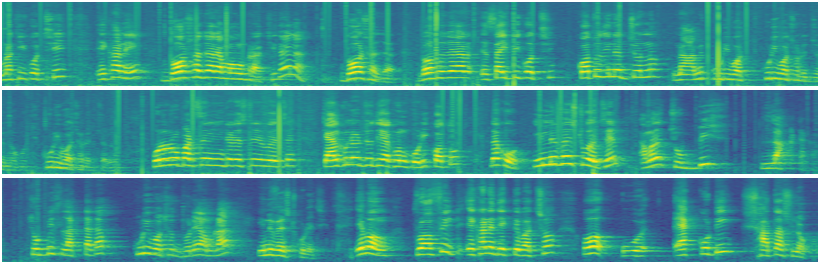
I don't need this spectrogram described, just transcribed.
আমরা কি করছি? এখানে দশ হাজার অ্যামাউন্ট রাখছি, তাই না? দশ হাজার। দশ হাজার এসআইপি করছি। কত দিনের জন্য? না, আমি কুড়ি বছর কুড়ি বছরের জন্য করছি, কুড়ি বছরের জন্য। পনেরো পার্সেন্ট ইন্টারেস্টে রয়েছে। ক্যালকুলেট যদি এখন করি, কত? দেখো ইনভেস্ট হয়েছে আমাদের চব্বিশ লাখ টাকা। চব্বিশ লাখ টাকা কুড়ি বছর ধরে আমরা ইনভেস্ট করেছি। এবং প্রফিট এখানে দেখতে পাচ্ছ, ও এক কোটি সাতাশ লক্ষ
